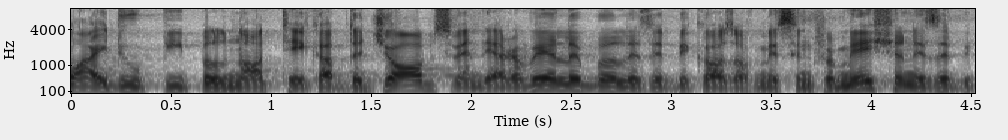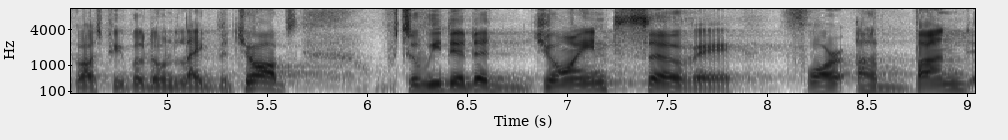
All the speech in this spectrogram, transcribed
why do people not take up the jobs when they are available? Is it because of misinformation? Is it because people don't like the jobs? So we did a joint survey for a, bund,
